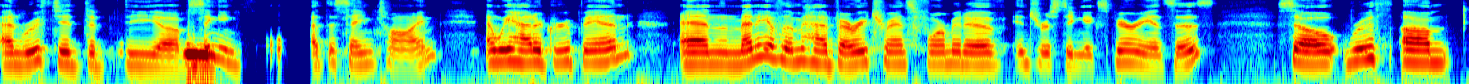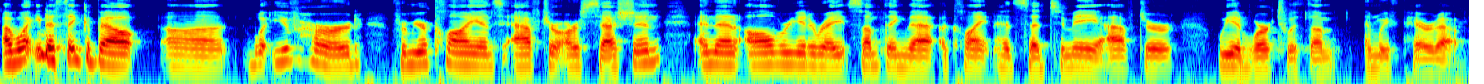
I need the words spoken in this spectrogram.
and Ruth did the, the um, singing at the same time. And we had a group in, and many of them had very transformative, interesting experiences. So, Ruth, um, I want you to think about uh, what you've heard from your clients after our session, and then I'll reiterate something that a client had said to me after we had worked with them and we've paired up.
